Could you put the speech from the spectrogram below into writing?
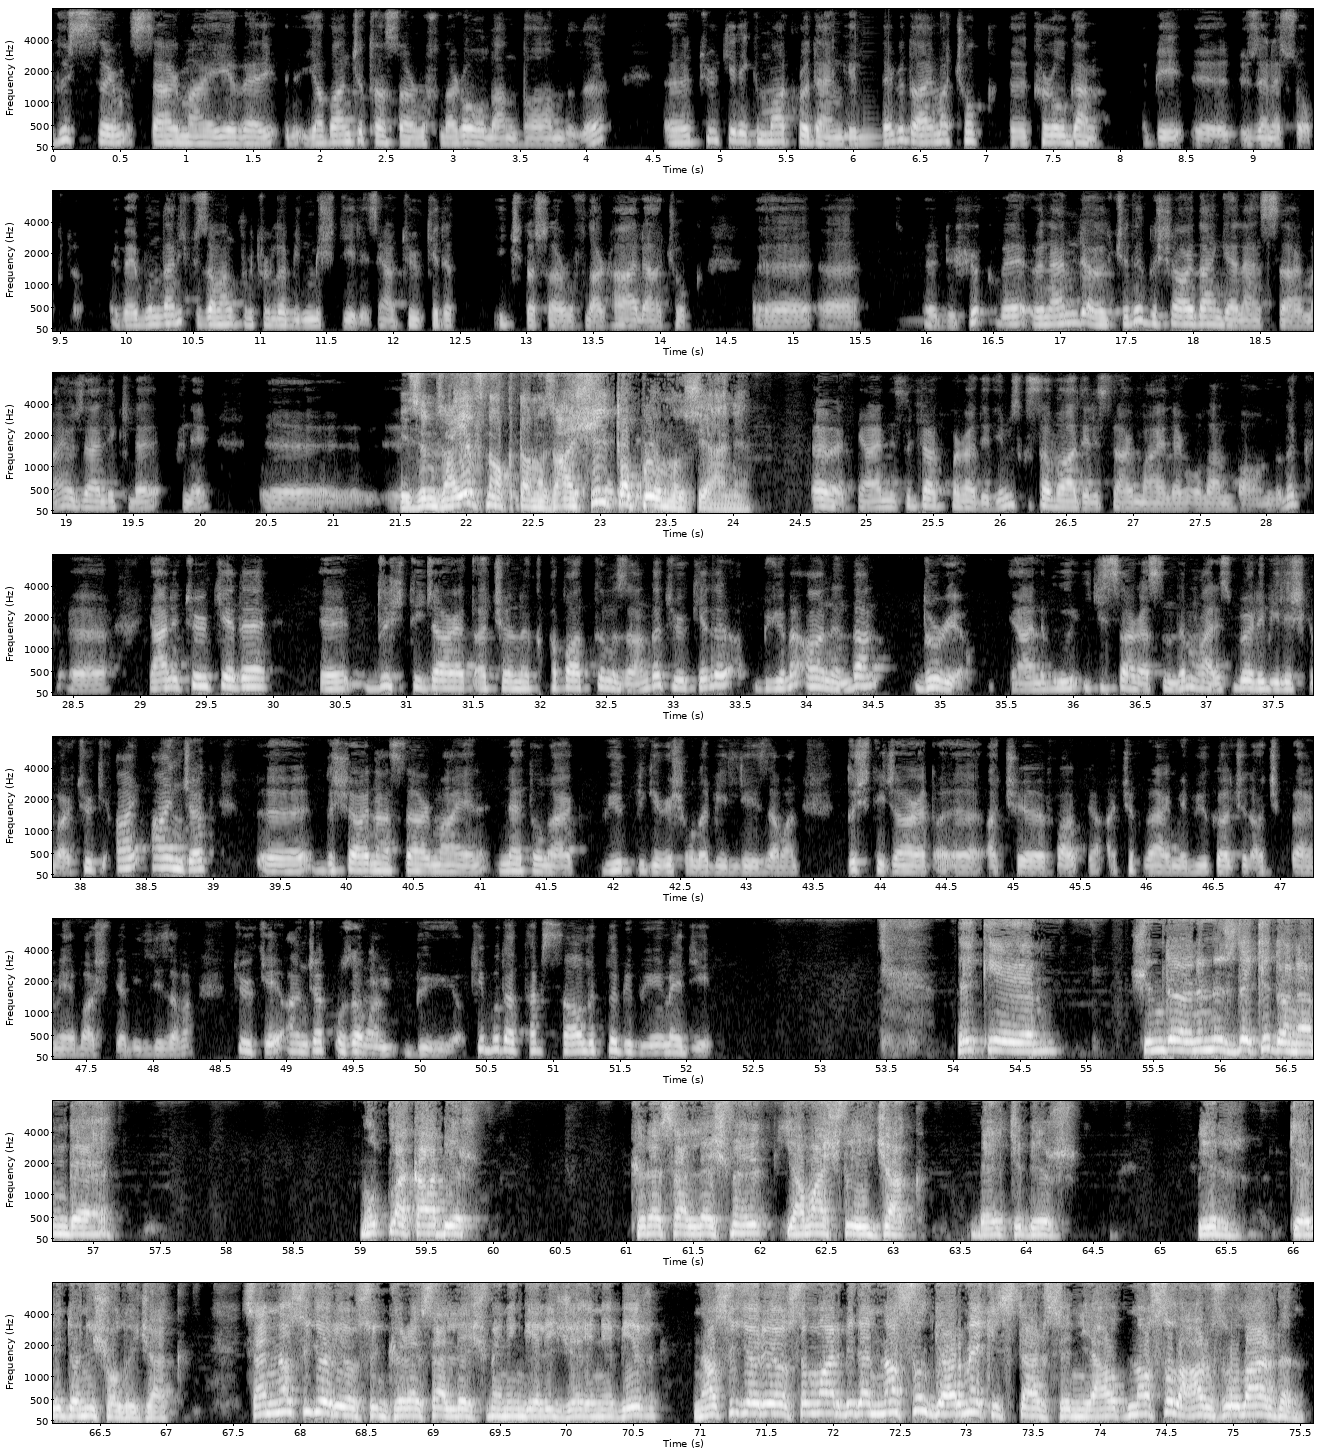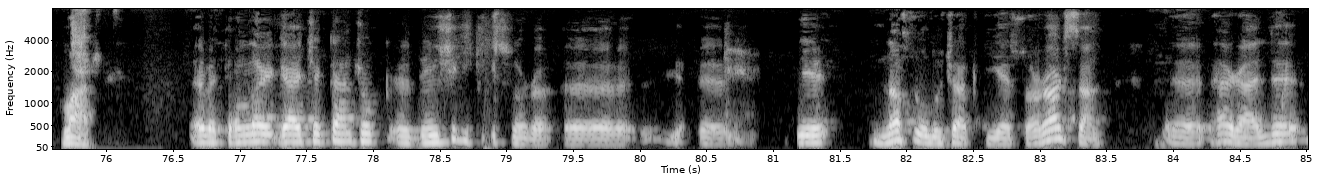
dış sermaye ve yabancı tasarruflara olan bağımlılığı e, Türkiye'deki makro dengeleri daima çok e, kırılgan bir e, düzene soktu. Ve bundan hiçbir zaman kurtulabilmiş değiliz. Yani Türkiye'de iç tasarruflar hala çok e, e, düşük ve önemli ölçüde dışarıdan gelen sermaye özellikle hani e, bizim zayıf noktamız, aşil topuğumuz yani. Evet, yani sıcak para dediğimiz kısa vadeli sermayeler olan bağımlılık. Yani Türkiye'de e, dış ticaret açığını kapattığımız anda Türkiye'de büyüme anından duruyor. Yani bu ikisi arasında maalesef böyle bir ilişki var. Türkiye ancak e, dışarıdan sermaye net olarak büyük bir giriş olabildiği zaman dış ticaret e, açığı açık verme, büyük ölçüde açık vermeye başlayabildiği zaman Türkiye ancak o zaman büyüyor. Ki bu da tabii sağlıklı bir büyüme değil. Peki şimdi önümüzdeki dönemde mutlaka bir küreselleşme yavaşlayacak. Belki bir bir geri dönüş olacak. Sen nasıl görüyorsun küreselleşmenin geleceğini? Bir nasıl görüyorsun var bir de nasıl görmek istersin yahut nasıl arzulardın var. Evet onlar gerçekten çok e, değişik iki soru. Ee, e, nasıl olacak diye sorarsan e, herhalde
